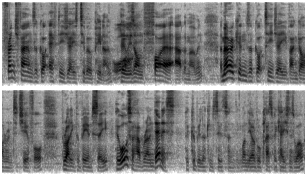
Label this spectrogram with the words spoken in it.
French fans have got FDJ's Thibaut Pinot, who Oh. is on fire at the moment. Americans have got Tejay Van Garderen to cheer for, riding for BMC, who also have Rohan Dennis, who could be looking to do something, won the overall classification as well.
